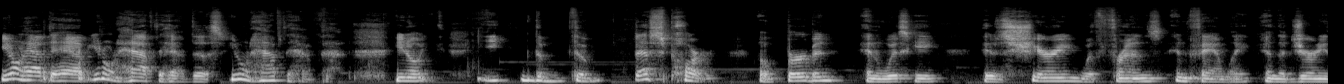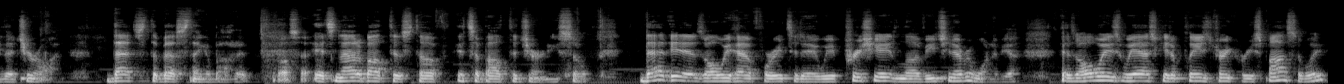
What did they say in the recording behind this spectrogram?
you don't have to have you don't have to have this. You don't have to have that. You know, the the best part of bourbon and whiskey is sharing with friends and family and the journey that you're on. That's the best thing about it. Well said. It's not about this stuff, it's about the journey. So that is all we have for you today. We appreciate and love each and every one of you. As always, we ask you to please drink responsibly,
